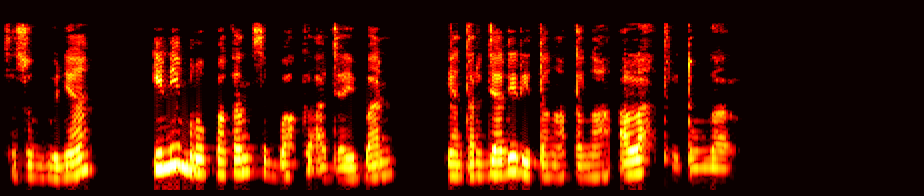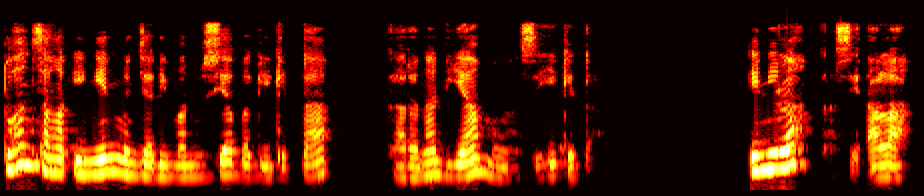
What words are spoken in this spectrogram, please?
Sesungguhnya, ini merupakan sebuah keajaiban yang terjadi di tengah-tengah Allah Tritunggal. Tuhan sangat ingin menjadi manusia bagi kita karena Dia mengasihi kita. Inilah kasih Allah.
